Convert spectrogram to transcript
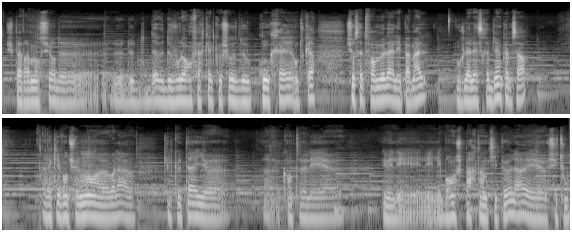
je ne suis pas vraiment sûr de, vouloir en faire quelque chose de concret. En tout cas, sur cette forme-là, elle est pas mal. Donc je la laisserai bien comme ça, avec éventuellement euh, voilà, quelques tailles quand les, branches partent un petit peu là, et c'est tout.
